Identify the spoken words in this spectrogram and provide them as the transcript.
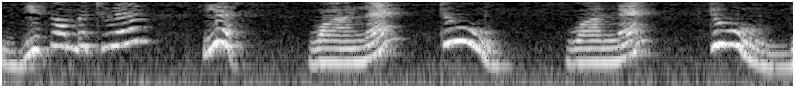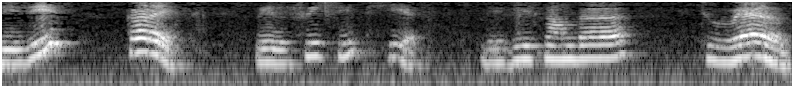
Is this number 12? Yes. 1 and 2. 1 and 2. This is correct. We'll fix it here. This is number 12.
